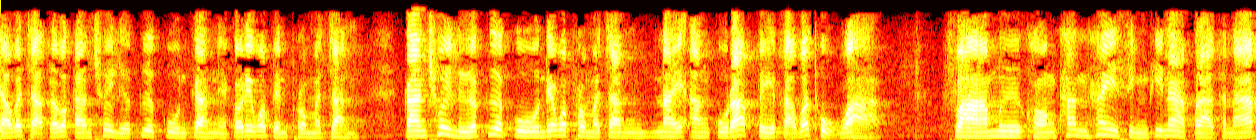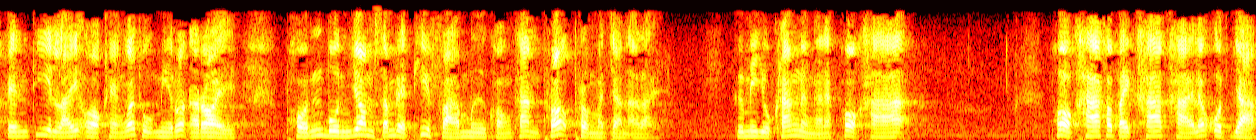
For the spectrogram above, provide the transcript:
ยาวัจจะแปลว่าการช่วยเหลือเกื้อกูลกันเนี่ยก็เรียกว่าเป็นพรหมจรรย์การช่วยเหลือเกื้อกูล เรียกว่าพรหมจรรย์ในอังกุระเปตาวัตถุว่า ฝ่ามือของท่านให้สิ่งที่น่าปรารถนาเป็นที่ไหลออกแห่งวัตถุมีรสอร่อย ผลบุญย่อมสำเร็จที่ฝ่ามือของท่าน เพราะพรหมจรรย์อะไร คือมีอยู่ครั้งหนึ่งนะพ่อค้า พ่อค้าเข้าไปค้าขายแล้วอดอยาก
